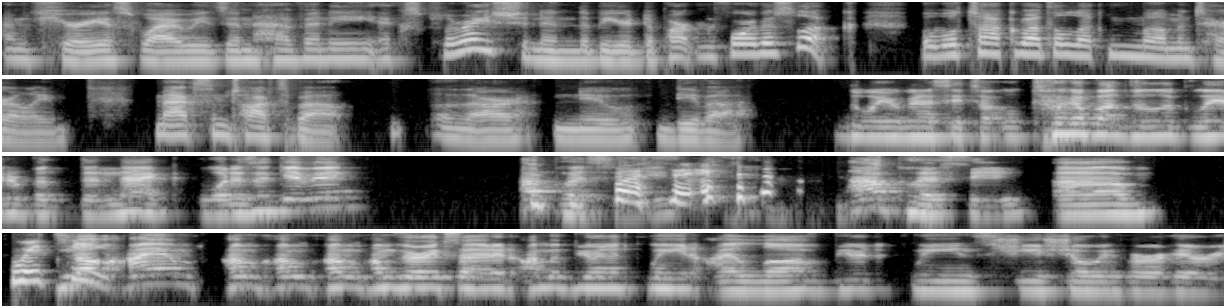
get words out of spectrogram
I'm curious why we didn't have any exploration in the beard department for this look, but we'll talk about the look momentarily. Maxim talked about our new diva. The way you're gonna say talk, talk about the look later, but the neck, what is it giving? A pussy. pussy. a pussy. Um, With teeth. no, I am. I'm. I'm. I'm. I'm very excited. I'm a bearded queen. I love bearded queens. She's showing her hairy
